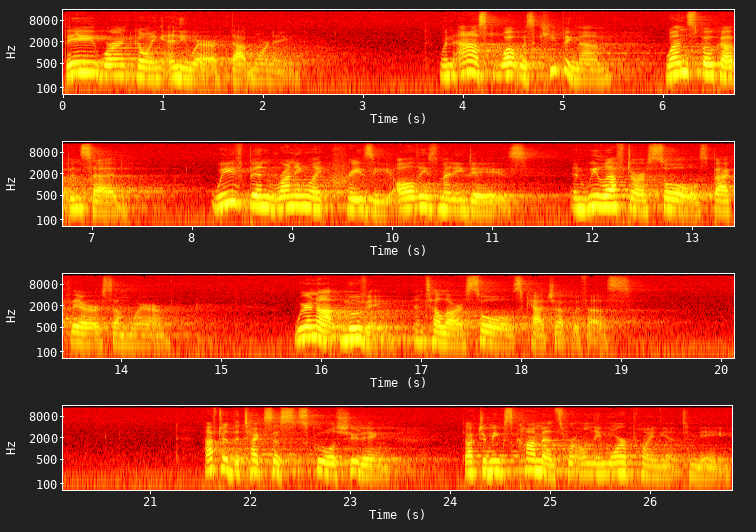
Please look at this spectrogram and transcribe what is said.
They weren't going anywhere that morning. When asked what was keeping them, one spoke up and said, We've been running like crazy all these many days, and we left our souls back there somewhere. We're not moving until our souls catch up with us. After the Texas school shooting, Dr. Meek's comments were only more poignant to me.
